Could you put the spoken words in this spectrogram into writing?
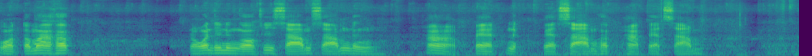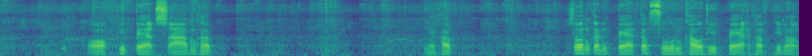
งวดต่อมาครับรางวัลที่หนึ่งออกที่สามสามหนึ่งห้าแปดหนึ่งแปดสามครับห้าแปดสามออกที่แปดสามครับนี่ครับ โซนกันแปดกับศูนย์เข้าที่แปดครับพี่น้อง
